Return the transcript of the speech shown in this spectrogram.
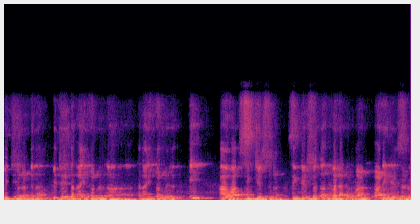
విజయ్ ఉన్నాడు కదా విజయ్ తన ఐఫోన్ తన ఐఫోన్కి ఆ వాచ్ సింక్ చేస్తున్నాడు. సింక్ చేసిన తర్వాత మళ్ళీ అక్కడ వా- వాడు ఏం చేశాడు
